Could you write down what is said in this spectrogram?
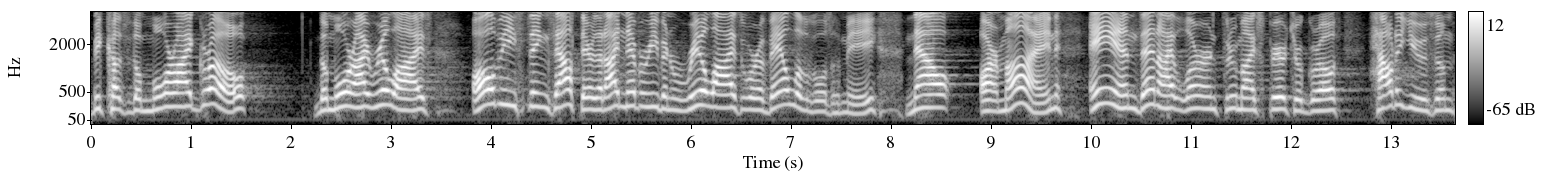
Because the more I grow, the more I realize all these things out there that I never even realized were available to me now are mine. And then I learn through my spiritual growth how to use them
